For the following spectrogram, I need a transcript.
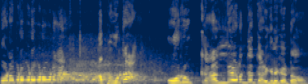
പോടാ, പോടാ, പോടാ, പോടാ, പോടാ. ഒരു കല്യാണൊക്കെ കഴിക്കണം കേട്ടോ.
